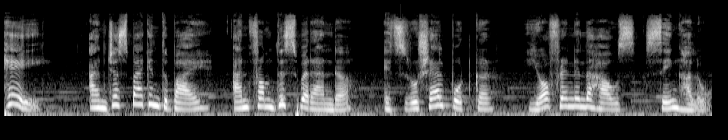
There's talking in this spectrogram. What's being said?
Hey, I'm just back in Dubai, and from this veranda, it's Rochelle Potkar, your friend in the house, saying hello.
